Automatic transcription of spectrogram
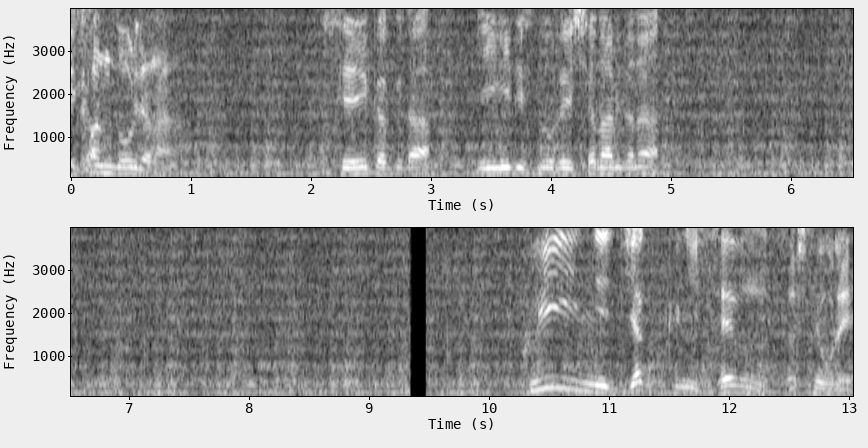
時間通りだな。正確だ。イギリスの列車並みだな。クイーンにジャックにセブンそして俺。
